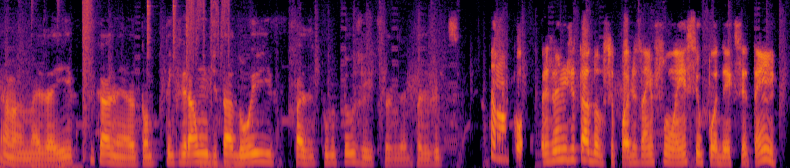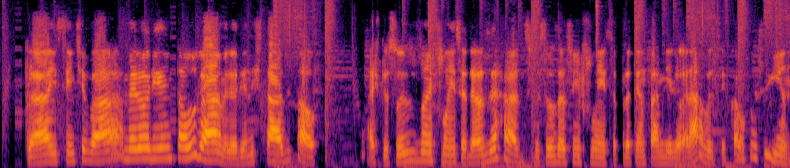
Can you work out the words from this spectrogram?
Mano, mas aí é complicado, né? Então tem que virar um ditador e fazer tudo do teu jeito, tá ligado? Fazer o jeito que Não, pô. Precisando de ditador, você pode usar a influência e o poder que você tem pra incentivar a melhoria em tal lugar, melhoria no Estado e tal. As pessoas usam a influência delas errado. Se você usar a sua influência pra tentar melhorar, você acaba conseguindo.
